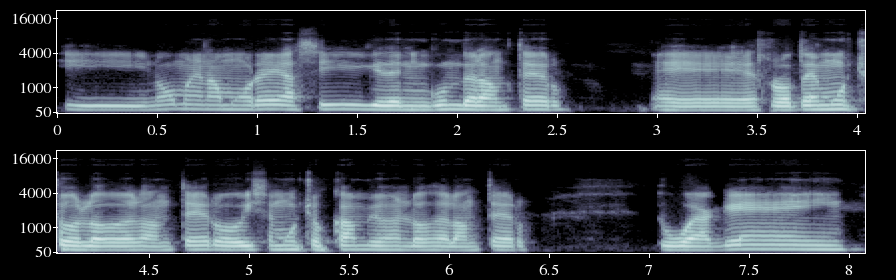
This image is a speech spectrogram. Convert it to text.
y no me enamoré así de ningún delantero. Eh, roté mucho los delanteros, hice muchos cambios en los delanteros. Tuve a Gain,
